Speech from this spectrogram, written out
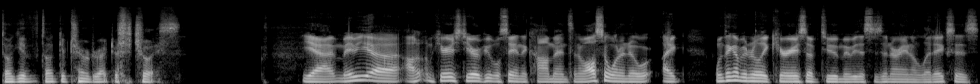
Don't give don't give term directors a choice. Yeah, maybe. Uh, I'm curious to hear what people say in the comments, and I also want to know, like, one thing I've been really curious of too. Maybe this is in our analytics is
